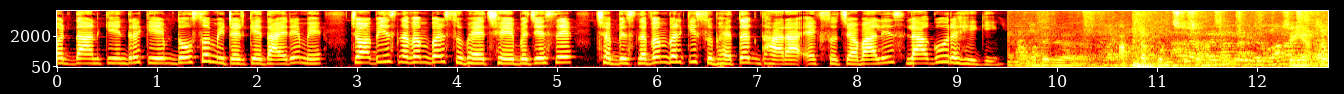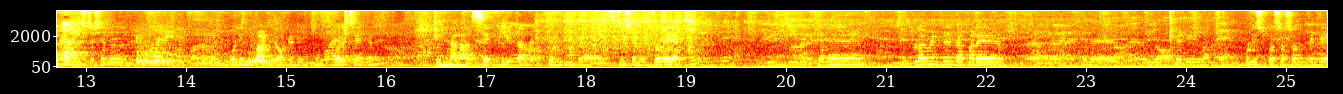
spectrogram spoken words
मतदान केंद्र के 200 मीटर के दायरे में 24 नवंबर सुबह 6 बजे से 26 नवंबर की सुबह तक धारा 144 लागू रहेगी আমাদের আহ, আটটা পোলিং স্টেশন আছে সেই আটটা পোলিং স্টেশনে পোলিং পার্টি অলরেডি মুভ করেছে এখানে তারা সেফলি তাদের স্টেশনে চলে গেছে। এখানে ডিপ্লয়মেন্টের ব্যাপারে এখানে অলরেডি পুলিশ প্রশাসন থেকে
